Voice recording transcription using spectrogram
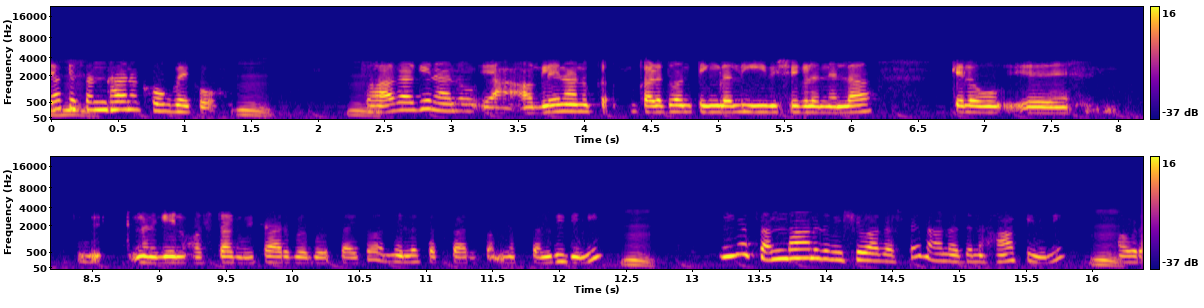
ಯಾಕೆ ಸಂಧಾನಕ್ಕೆ ಹೋಗ್ಬೇಕು? ಸೊ ಹಾಗಾಗಿ ನಾನು ಆಗ್ಲೇ ನಾನು ಕಳೆದ ಒಂದು ತಿಂಗಳಲ್ಲಿ ಈ ವಿಷಯಗಳನ್ನೆಲ್ಲ ಕೆಲವು ನನಗೇನು ಹೊಸದಾಗಿ ವಿಚಾರಗಳು ಗೊತ್ತಾಯ್ತು ಅದನ್ನೆಲ್ಲ ಸರ್ಕಾರ ಗಮನಕ್ಕೆ ತಂದಿದ್ದೀನಿ. ಈಗ ಸಂಧಾನದ ವಿಷಯವಾಗಷ್ಟೇ ನಾನು ಅದನ್ನ ಹಾಕಿದೀನಿ ಅವರ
